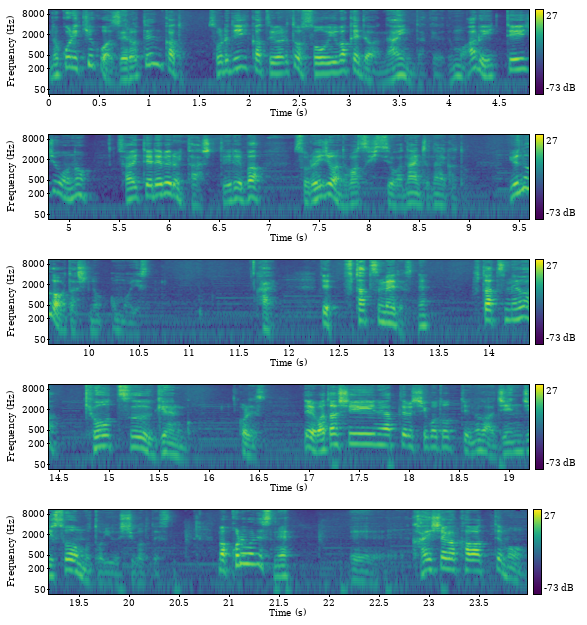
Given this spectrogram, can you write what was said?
残り9個は0点かと。それでいいかと言われるとそういうわけではないんだけれどもある一定以上の最低レベルに達していればそれ以上は伸ばす必要がないんじゃないかというのが私の思いです。はい、で2つ目ですね。2つ目は共通言語。これです。で私のやってる仕事っていうのが人事総務という仕事です、まあ、これはですね、えー、会社が変わっても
